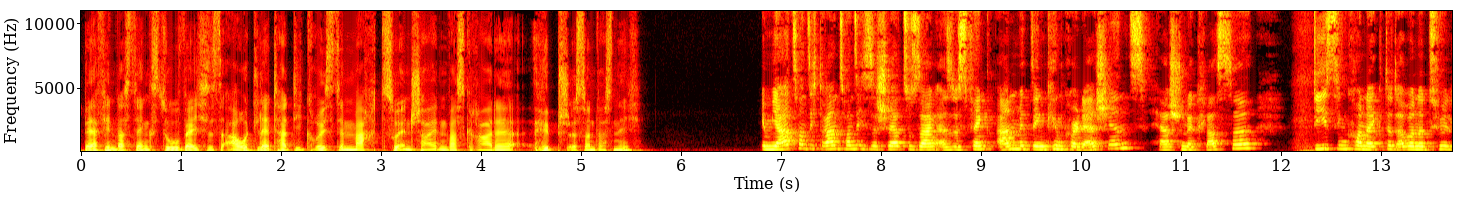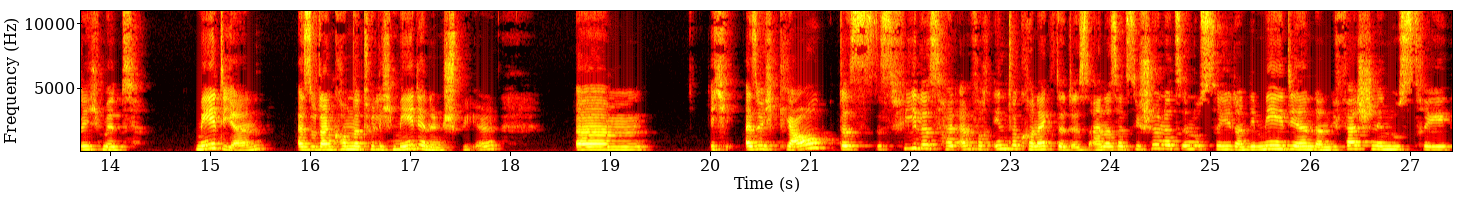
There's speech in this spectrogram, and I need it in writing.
Berfin, was denkst du, welches Outlet hat die größte Macht zu entscheiden, was gerade hübsch ist und was nicht? Im Jahr 2023 ist es schwer zu sagen. Also es fängt an mit den Kim Kardashians, herrschende Klasse. Die sind connected aber natürlich mit Medien. Also dann kommen natürlich Medien ins Spiel. Ähm, ich, also ich glaube, dass, dass vieles halt einfach interconnected ist. Einerseits die Schönheitsindustrie, dann die Medien, dann die Fashionindustrie,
